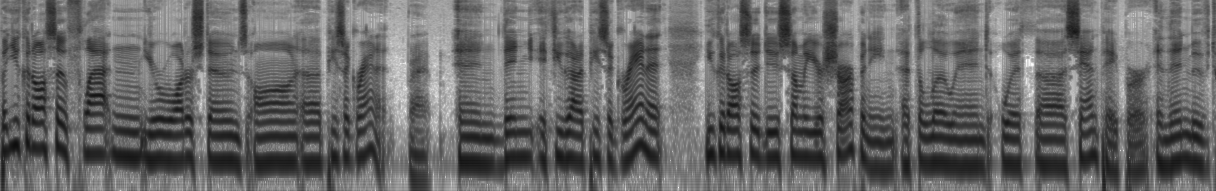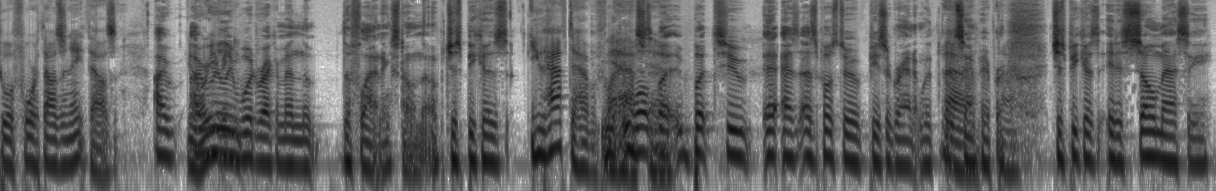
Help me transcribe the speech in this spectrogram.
But you could also flatten your water stones on a piece of granite. right. And then, if you got a piece of granite, you could also do some of your sharpening at the low end with uh, sandpaper, and then move to a 4,000, 8,000. I I really even- would recommend the the flattening stone though, just because. You have to have a flat. Yeah. well, but but to as as opposed to a piece of granite with, with Ah, sandpaper, ah. just because it is so messy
